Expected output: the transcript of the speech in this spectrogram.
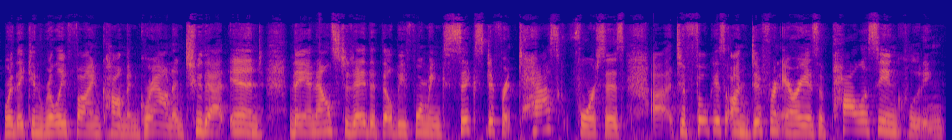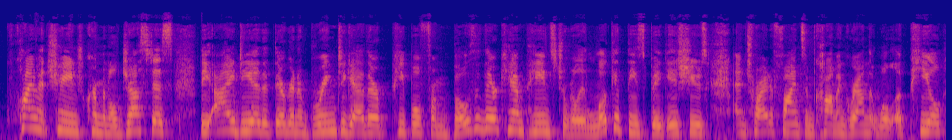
where they can really find common ground. And to that end, they announced today that they'll be forming six different task forces uh, to focus on different areas of policy, including climate change, criminal justice, the idea that that they're going to bring together people from both of their campaigns to really look at these big issues and try to find some common ground that will appeal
